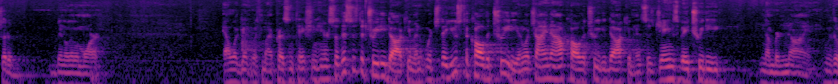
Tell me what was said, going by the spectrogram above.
should have been a little more elegant with my presentation here. So this is the treaty document, which they used to call the treaty, and which I now call the treaty document. It says James Bay Treaty Number Nine, with a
